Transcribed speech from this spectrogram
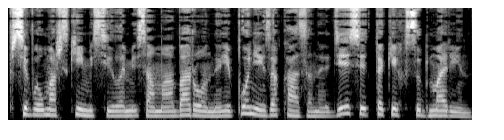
Всего морскими силами самообороны Японии заказано 10 таких субмарин.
